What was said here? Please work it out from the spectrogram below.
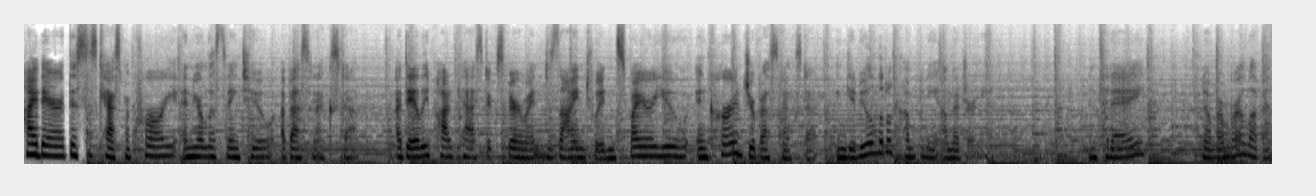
Hi there, this is Cass McCrory, and you're listening to A Best Next Step, a daily podcast experiment designed to inspire you, encourage your best next step, and give you a little company on the journey. And today, November 11,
